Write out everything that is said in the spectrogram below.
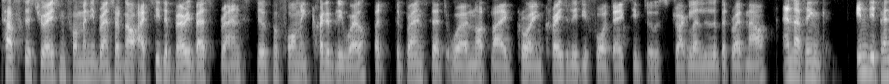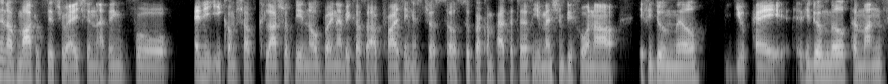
tough situation for many brands right now. I see the very best brands still perform incredibly well, but the brands that were not like growing crazily before, they seem to struggle a little bit right now. And I think independent of market situation, I think for any ecom shop class should be a no-brainer because our pricing is just so super competitive. You mentioned before now, if you do a mill, you pay if you do a mill per month,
